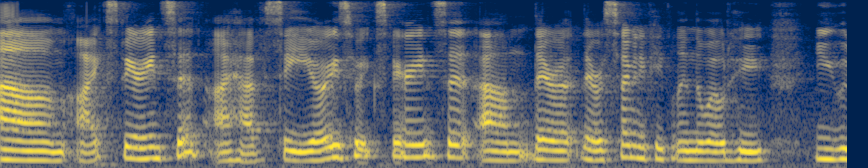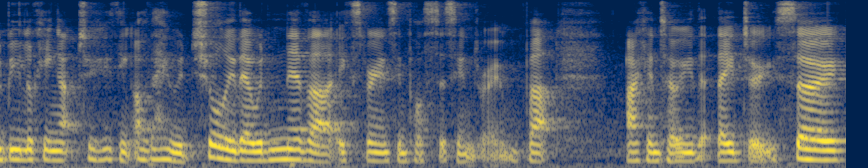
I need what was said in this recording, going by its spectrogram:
um, I experience it. I have CEOs who experience it. Um, there are there are so many people in the world who you would be looking up to who think, oh, they would surely they would never experience imposter syndrome, but I can tell you that they do. So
